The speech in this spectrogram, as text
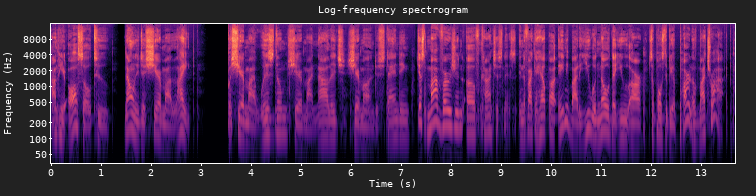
I'm here also to not only just share my light, but share my wisdom, share my knowledge, share my understanding, just my version of consciousness. And if I can help out anybody, you will know that you are supposed to be a part of my tribe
